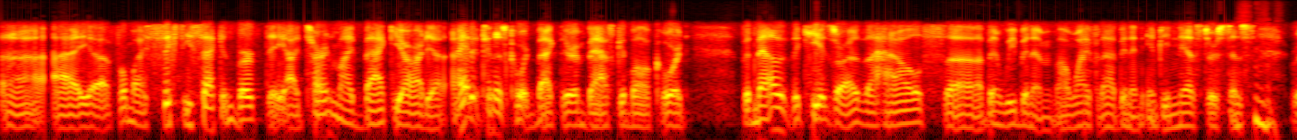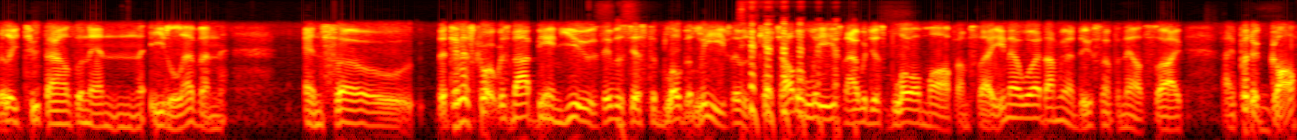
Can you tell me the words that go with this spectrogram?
Uh, I uh, for my 62nd birthday, I turned my backyard. Uh, I had a tennis court back there and basketball court, but now that the kids are out of the house, uh, I've been we've been in, my wife and I have been an empty nester since really 2011, and so the tennis court was not being used. It was just to blow the leaves. It was to catch all the leaves, and I would just blow them off. I'm saying, you know what? I'm going to do something else. So I I put a golf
